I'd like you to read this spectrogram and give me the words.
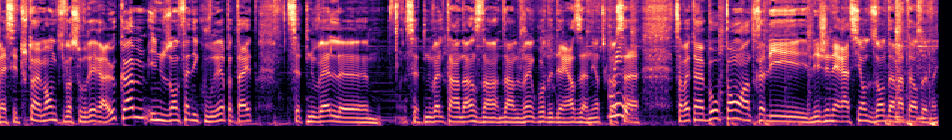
ben c'est tout un monde qui va s'ouvrir à eux, comme ils nous ont fait découvrir peut-être cette nouvelle euh, cette nouvelle tendance dans, dans le vin au cours des dernières années. En tout cas, Oui. ça, ça va être un beau pont entre les, les générations, disons, d'amateurs de vin.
